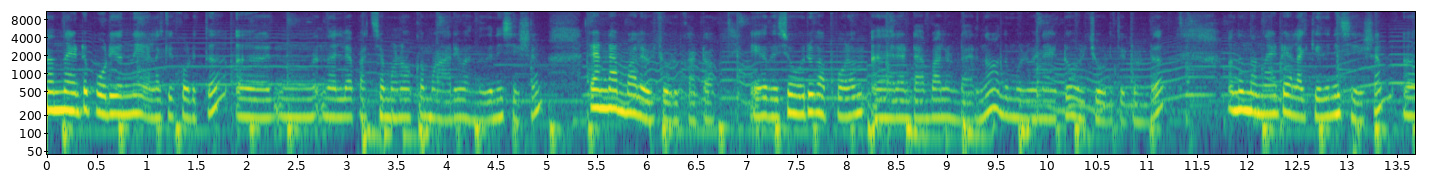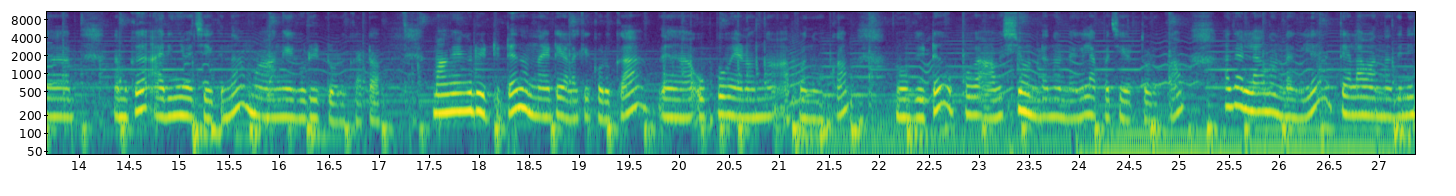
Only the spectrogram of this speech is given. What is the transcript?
നന്നായിട്ട് പൊടിയൊന്ന് ഇളക്കി കൊടുത്ത് നല്ല പച്ചമണമൊക്കെ മാറി വന്നതിന് ശേഷം രണ്ടാം പാൽ ഒഴിച്ചു കൊടുക്കാം കേട്ടോ. ഏകദേശം ഒരു കപ്പോളം രണ്ടാം പാൽ ഉണ്ടായിരുന്നു. അത് മുഴുവനായിട്ട് ഒഴിച്ചു കൊടുത്തിട്ടുണ്ട്. ഒന്ന് നന്നായിട്ട് ഇളക്കിയതിന് ശേഷം നമുക്ക് അരിഞ്ഞു വെച്ചേക്കുന്ന മാങ്ങയും കൂടി ഇട്ട് കൊടുക്കാം കേട്ടോ. മാങ്ങയും കൂടി ഇട്ടിട്ട് നന്നായിട്ട് ഇളക്കി കൊടുക്കുക. ഉപ്പ് വേണമെന്ന് അപ്പോൾ നോക്കാം. നോക്കിയിട്ട് ഉപ്പ് ആവശ്യമുണ്ടെന്നുണ്ടെങ്കിൽ അപ്പോൾ ചേർത്ത് കൊടുക്കാം. അതല്ല എന്നുണ്ടെങ്കിൽ തിള വന്നതിന്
